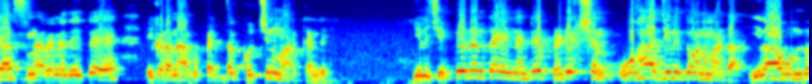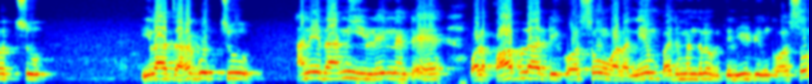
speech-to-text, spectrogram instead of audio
చేస్తున్నారు అనేది అయితే ఇక్కడ నాకు పెద్ద క్వశ్చన్ మార్క్ అండి. వీళ్ళు చెప్పేదంతా ఏంటంటే ప్రొడిక్షన్ ఊహాజనితం అనమాట ఇలా ఉండొచ్చు ఇలా జరగచ్చు అనే దాన్ని వీళ్ళు ఏంటంటే వాళ్ళ పాపులారిటీ కోసం వాళ్ళ నేమ్ పది మందిలోకి తెలియటం కోసం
